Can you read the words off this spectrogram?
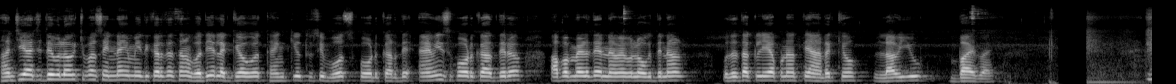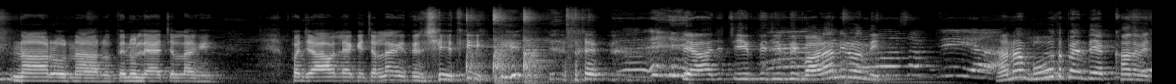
ਹਾਂਜੀ ਅੱਜ ਦੇ ਵਲੌਗ 'ਚ ਬਸ ਇੰਨਾ ਹੀ। ਉਮੀਦ ਕਰਦੇ ਤੁਹਾਨੂੰ ਵਧੀਆ ਲੱਗਿਆ ਹੋਊਗਾ। ਥੈਂਕ ਯੂ ਤੁਸੀਂ ਬਹੁਤ ਸਪੋਰਟ ਕਰਦੇ ਐਵੇਂ ਸਪੋਰਟ ਕਰਦੇ ਰਹੋ। ਆਪਾਂ ਮਿਲਦੇ ਹਾਂ ਨਵੇਂ ਵਲੌਗ ਦੇ ਨਾਲ। ਉਦੋਂ ਤੱਕ ਲਈ ਆਪਣਾ ਧਿਆਨ ਰੱਖਿਓ। ਲਵ ਯੂ ਬਾਏ ਬਾਏ ਨਾ ਰੋ ਨਾ ਰੋ ਤੈਨੂੰ ਲੈ ਚੱਲਾਂਗੇ। ਪੰਜਾਬ ਲੈ ਕੇ ਚੱਲਾਂਗੇ ਤੈਨੂੰ ਛੇਤੀ। ਪਿਆਜ਼ ਚੀਰਦੀ ਚੀਰਦੀ ਬਾਲਾ ਨਹੀਂ ਰੋਂਦੀ। ਸਬਜ਼ੀ ਆ। ਹਨਾ ਬਹੁਤ ਪੈਂਦੇ ਅੱਖਾਂ ਦੇ ਵਿੱਚ।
